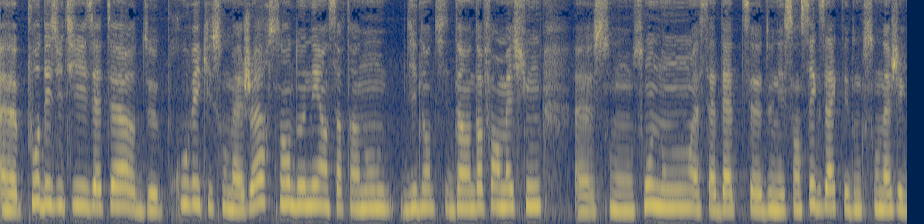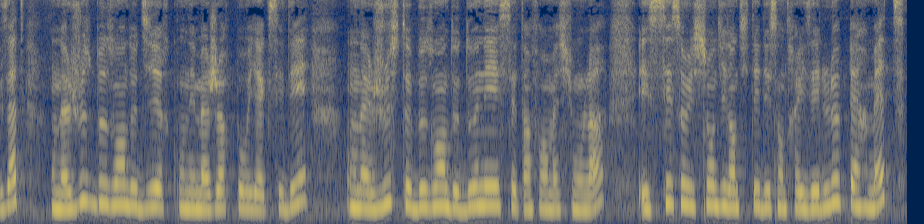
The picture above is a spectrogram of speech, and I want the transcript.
euh, pour des utilisateurs de prouver qu'ils sont majeurs sans donner un certain nombre d'informations son, son nom, sa date de naissance exacte et donc son âge exact. On a juste besoin de dire qu'on est majeur pour y accéder. On a juste besoin de donner cette information-là. Et ces solutions d'identité décentralisée le permettent,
